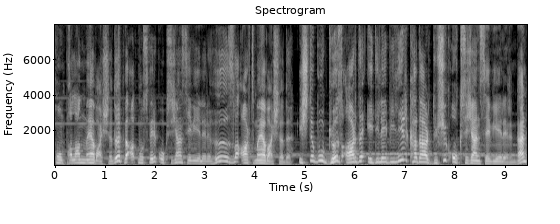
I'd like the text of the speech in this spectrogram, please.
pompalanmaya başladı ve atmosferik oksijen seviyeleri hızla artmaya başladı. İşte bu göz ardı edilebilir kadar düşük oksijen seviyelerinden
